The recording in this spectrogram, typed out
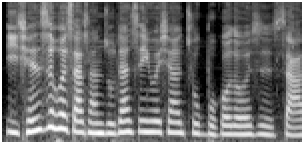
以前是会杀山猪，但是因为现在猪不够，都会是杀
